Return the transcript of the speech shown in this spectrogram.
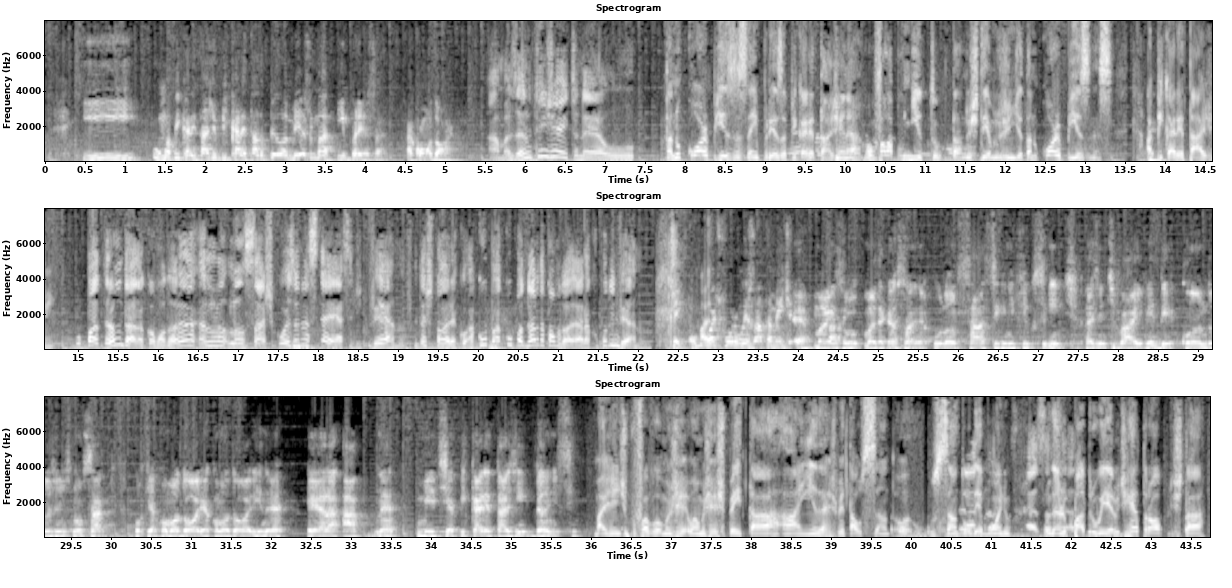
e uma picaretagem picaretada pela mesma empresa, a Commodore. Ah, mas aí não tem jeito, né? O... Tá no core business da empresa a picaretagem, né? Vamos falar bonito, tá nos termos de hoje em dia. Tá no core business a picaretagem. O padrão da, da Commodore era, era lançar as coisas na CS de inverno, fim da história. A culpa, a culpa não era da Commodore, era a culpa do inverno. Sim, quais foram exatamente. É, mas, o, mas é aquela história, o lançar significa o seguinte: a gente vai vender quando a gente não sabe. Porque a Commodore, a Commodore, né, era a, né, metia picaretagem e dane-se. Mas, gente, por favor, vamos, vamos respeitar ainda, respeitar o santo, o, o santo, o demônio, o demônio padroeiro de Retrópolis, tá?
